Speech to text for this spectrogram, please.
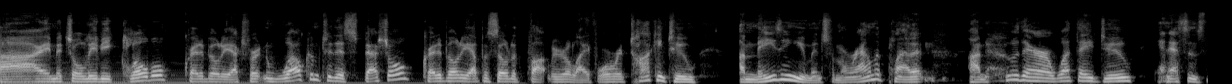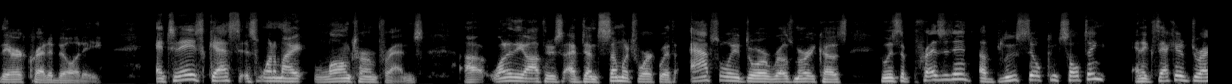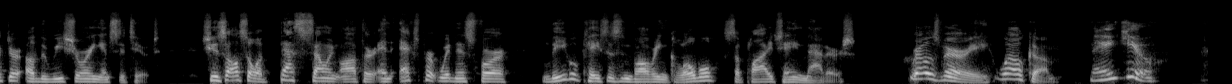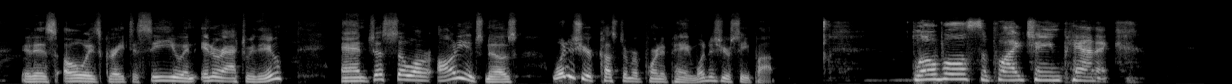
Hi, Mitchell Levy, global credibility expert, and welcome to this special credibility episode of Thought Leader Life, where we're talking to amazing humans from around the planet on who they are, what they do, in essence, their credibility. And today's guest is one of my long term friends, uh, one of the authors I've done so much work with. Absolutely adore Rosemary Coates, who is the president of Blue Silk Consulting and executive director of the Reshoring Institute. She is also a best selling author and expert witness for legal cases involving global supply chain matters. Rosemary, welcome. Thank you. It is always great to see you and interact with you. And just so our audience knows, what is your customer point of pain? What is your CPOP? Global supply chain panic.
